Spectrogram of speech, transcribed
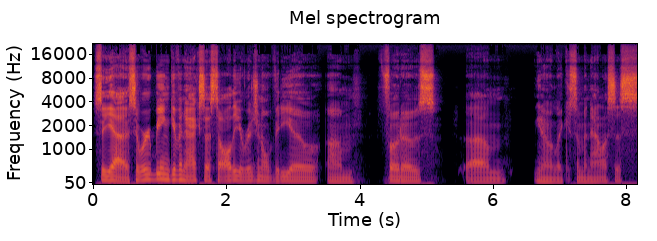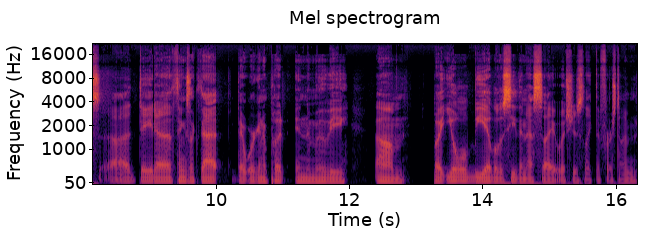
so yeah, so we're being given access to all the original video um, photos, um, you know, like some analysis uh, data, things like that that we're gonna put in the movie. Um, but you'll be able to see the nest site, which is like the first time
